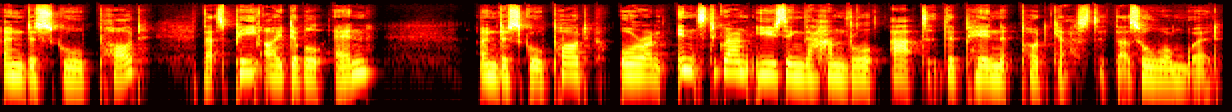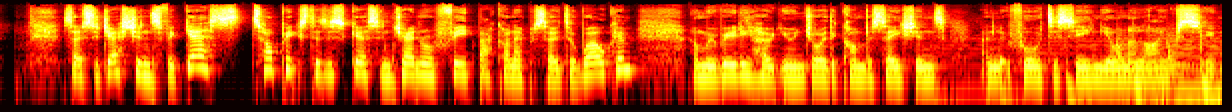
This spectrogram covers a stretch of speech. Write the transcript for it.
underscore pod. That's P I N N underscore pod or on Instagram using the handle at the pin podcast. That's all one word. So suggestions for guests, topics to discuss and general feedback on episodes are welcome. And we really hope you enjoy the conversations and look forward to seeing you on a live soon.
